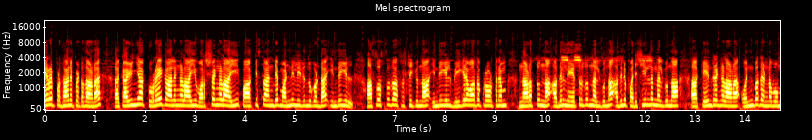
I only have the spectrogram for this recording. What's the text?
ഏറെ പ്രധാനപ്പെട്ടതാണ്. കഴിഞ്ഞ കുറേ കാലങ്ങളായി വർഷങ്ങളായി പാകിസ്ഥാന്റെ മണ്ണിലിരുന്നു കൊണ്ട് ഇന്ത്യയിൽ അസ്വസ്ഥത സൃഷ്ടിക്കുന്ന ഇന്ത്യയിൽ ഭീകരവാദ പ്രവർത്തനം നടത്തുന്ന അതിന് നേതൃത്വം നൽകുന്ന അതിന് പരിശീലനം നൽകുന്ന കേന്ദ്രങ്ങളാണ് ഒൻപതെണ്ണവും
